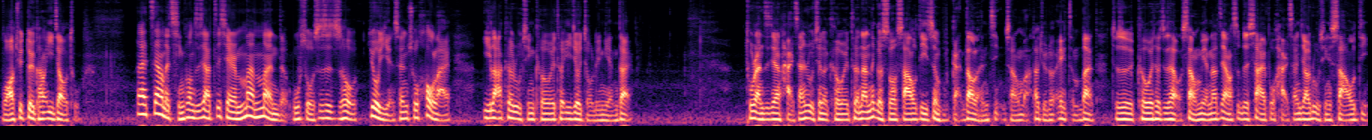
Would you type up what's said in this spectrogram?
我要去对抗异教徒。那在这样的情况之下，这些人慢慢的无所事事之后，又衍生出后来伊拉克入侵科威特，一九九零年代，突然之间海山入侵了科威特，那那个时候沙乌地政府感到了很紧张嘛，他觉得哎、怎么办？就是科威特就在我上面，那这样是不是下一步海山就要入侵沙乌地？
